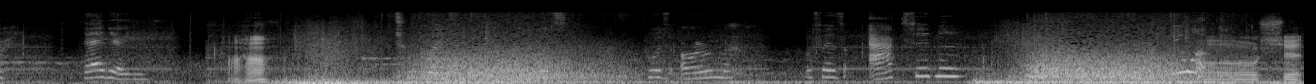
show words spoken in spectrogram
Oh. heading Uh huh. to his, to his arm with his accident. Look, Oh shit.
